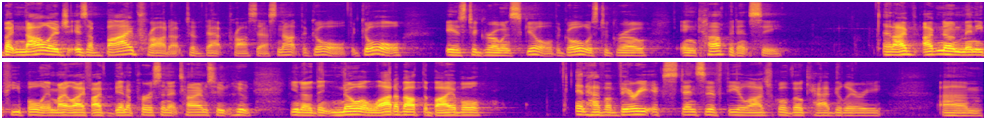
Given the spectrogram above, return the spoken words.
but knowledge is a byproduct of that process, not the goal. The goal is to grow in skill, the goal is to grow in competency. And I've, I've known many people in my life, I've been a person at times who, who you know, they know a lot about the Bible and have a very extensive theological vocabulary. Um,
